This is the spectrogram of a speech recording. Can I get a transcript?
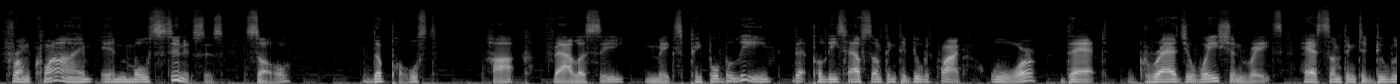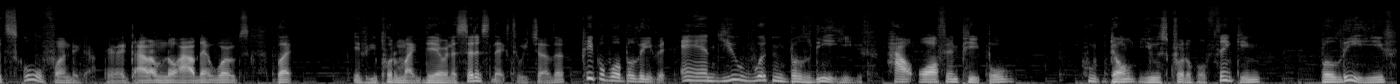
from crime in most sentences. So, the post hoc fallacy makes people believe that police have something to do with crime or that graduation rates has something to do with school funding. I don't know how that works, but if you put them like there in a sentence next to each other, people will believe it. And you wouldn't believe how often people who don't use critical thinking believe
